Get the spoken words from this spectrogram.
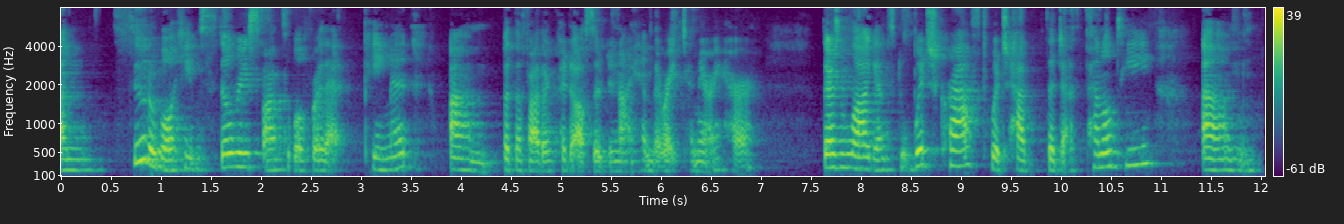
unsuitable. He was still responsible for that payment, um, but the father could also deny him the right to marry her. There's a law against witchcraft, which had the death penalty. Um,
